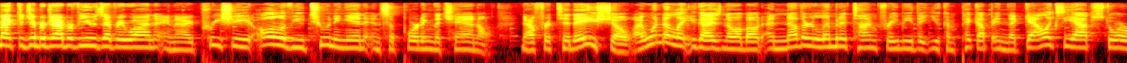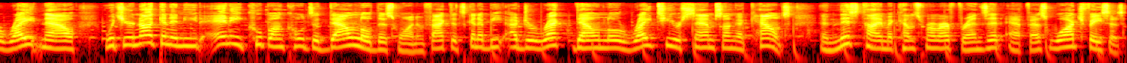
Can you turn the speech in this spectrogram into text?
back to Jibber Jab Reviews, everyone, and I appreciate all of you tuning in and supporting the channel. Now, for today's show, I wanted to let you guys know about another limited time freebie that you can pick up in the Galaxy App Store right now, which you're not going to need any coupon codes to download this one. In fact, it's going to be a direct download right to your Samsung accounts, and this time it comes from our friends at FS Watch Faces.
